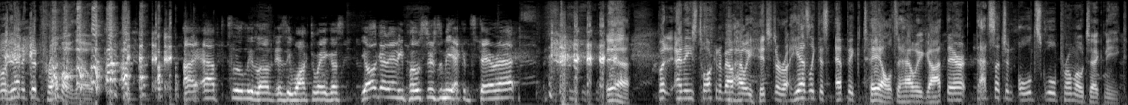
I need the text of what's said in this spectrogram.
Well, he had a good promo though. I absolutely loved as he walked away. He goes, "Y'all got any posters of me I can stare at?" Yeah, but and he's talking about how he hitched a. ri- He has like this epic tale to how he got there. That's such an old school promo technique.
